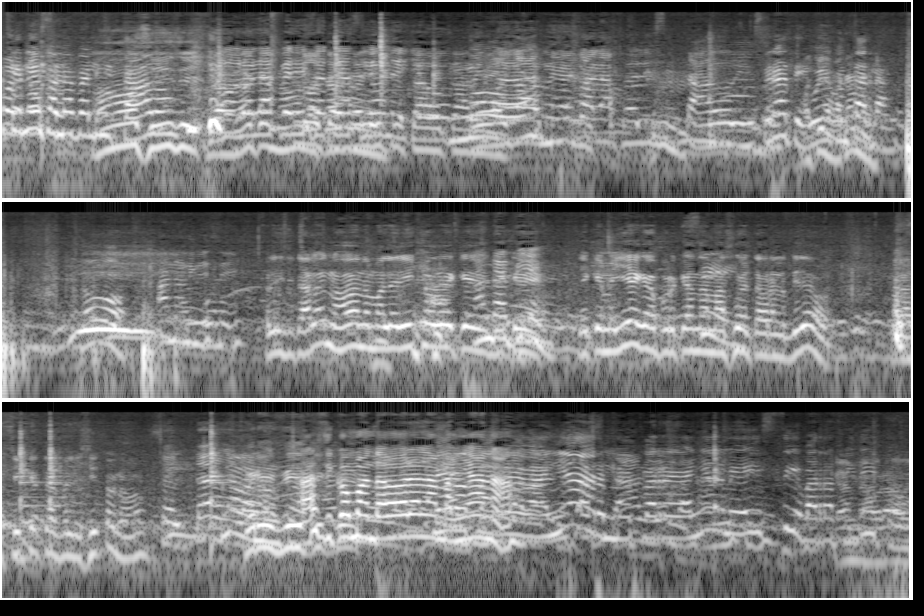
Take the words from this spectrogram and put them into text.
porque nunca me ha No, felicitado. sí, sí. la verdad las no, felicitaciones yo No, nunca la ha felicitado. Espérate, voy a contarla. Ah, no, ninguna. Felicitarla, no, nomás le he dicho de que, de que, de que me llega porque anda más suelta ahora en los videos. Así que te felicito, ¿no? Pero Así como andaba ahora en la Para mañana. regañarme, para regañarme, ahí sí, va rapidito.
